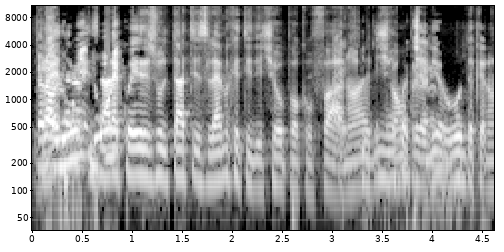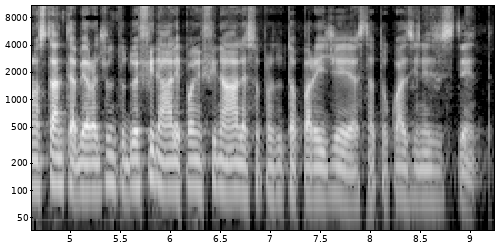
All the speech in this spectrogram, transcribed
però vai lui, ad analizzare lui... quei risultati slam che ti dicevo poco fa, eh, no? dicevamo prima di Rudd che nonostante abbia raggiunto due finali, poi in finale, soprattutto a Parigi, è stato quasi inesistente.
